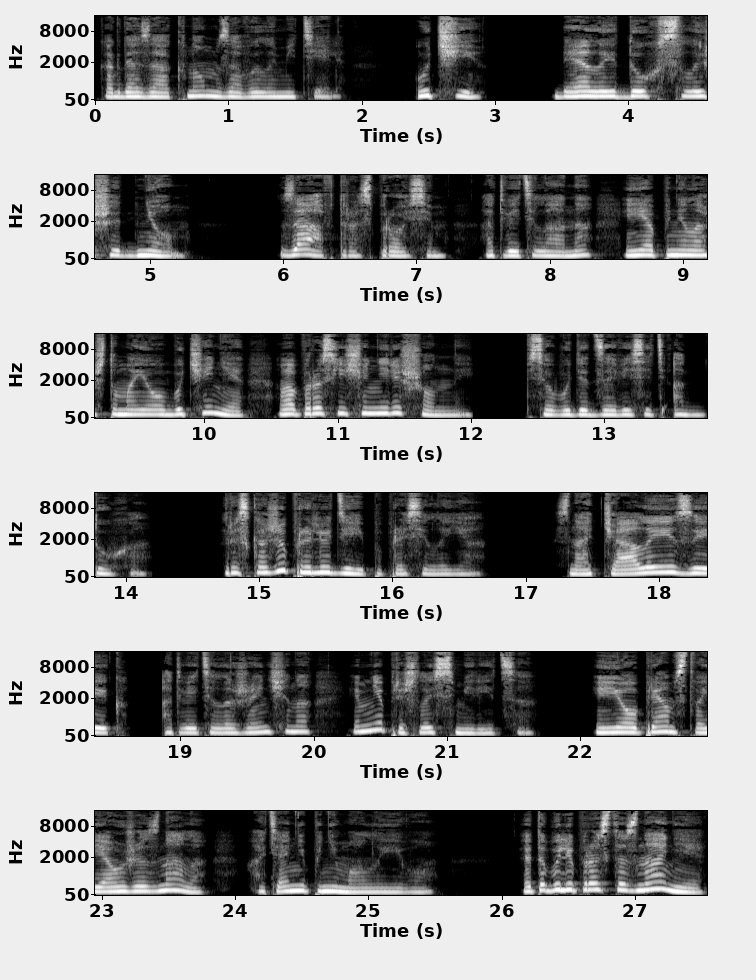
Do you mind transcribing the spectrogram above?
когда за окном завыла метель. «Учи. Белый дух слышит днем. Завтра спросим», — ответила она, и я поняла, что мое обучение — вопрос еще не решенный. Все будет зависеть от духа. Расскажи про людей, попросила я. Сначала язык, ответила женщина, и мне пришлось смириться. Ее упрямство я уже знала, хотя не понимала его. Это были просто знания,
